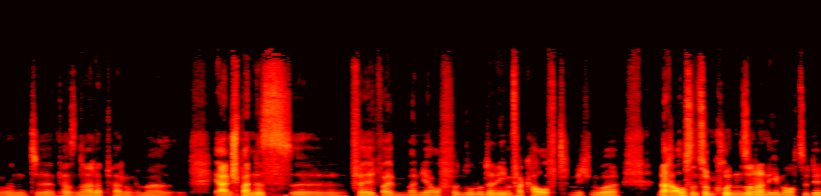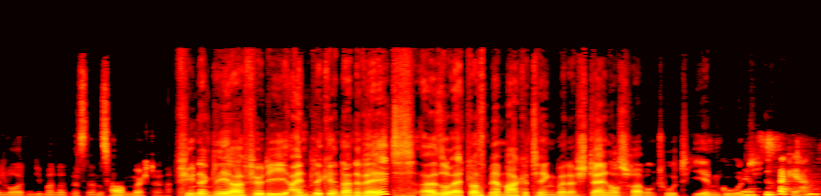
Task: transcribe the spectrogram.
und äh, Personalabteilung immer ja ein spannendes äh, Feld, weil man ja auch von so einem Unternehmen verkauft. Nicht nur nach außen zum Kunden, sondern eben auch zu den Leuten, die man dann letzten Endes haben möchte. ne? Vielen Dank, Lea, für die Einblicke in deine Welt. Also etwas mehr Marketing bei der Stellenausschreibung tut jedem gut. Ja, super gern.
